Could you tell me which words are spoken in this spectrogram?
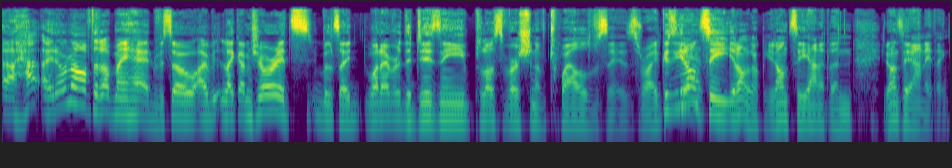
I, ha, I don't know off the top of my head. So I like I'm sure it's we'll say whatever the Disney Plus version of 12s is, right? Because you don't Yes. see you don't look you don't see anything you don't see anything.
